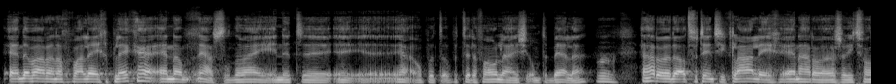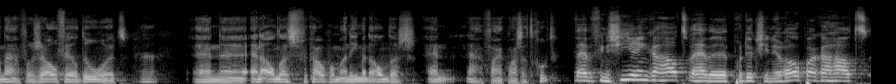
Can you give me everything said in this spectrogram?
En er waren nog een paar lege plekken. En dan ja, stonden wij in het, ja, op, het, op het telefoonlijstje om te bellen. En hadden we de advertentie klaar liggen. En hadden we zoiets van, nou, voor zoveel doen we het. Ja. En, uh, en anders verkopen we hem aan iemand anders. En nou, vaak was dat goed. We hebben financiering gehad. We hebben productie in Europa gehad.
